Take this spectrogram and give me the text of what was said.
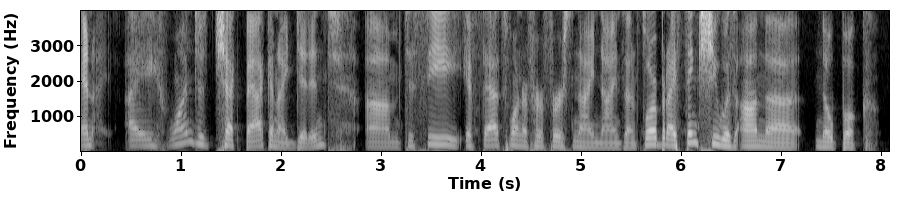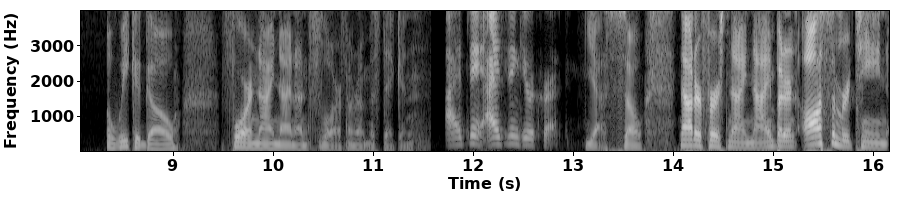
and I wanted to check back and I didn't um, to see if that's one of her first nine nines on floor, but I think she was on the notebook a week ago for a nine nine on floor, if I'm not mistaken. I think I think you're correct. Yes, so not her first nine nine, but an awesome routine.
